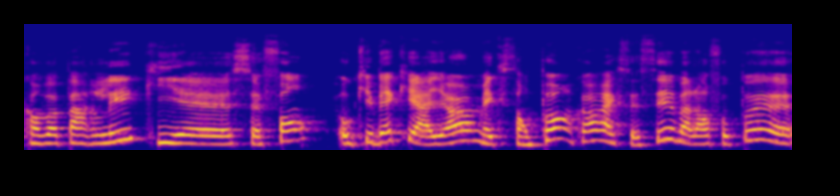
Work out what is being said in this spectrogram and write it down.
qu'on va parler qui se font au Québec et ailleurs, mais qui sont pas encore accessibles. Alors, faut pas euh,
